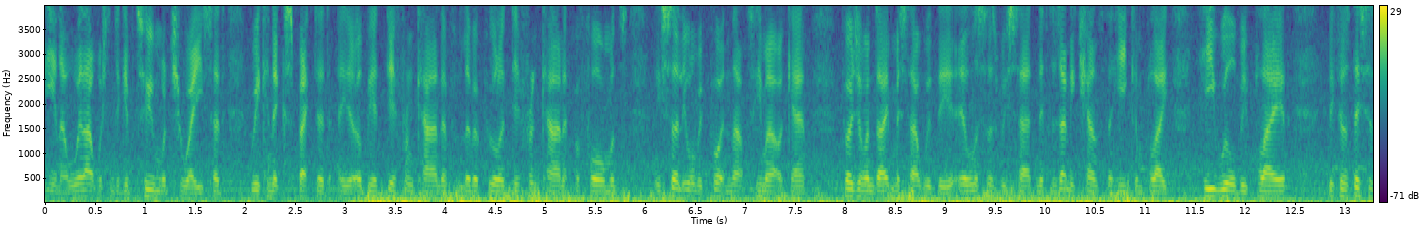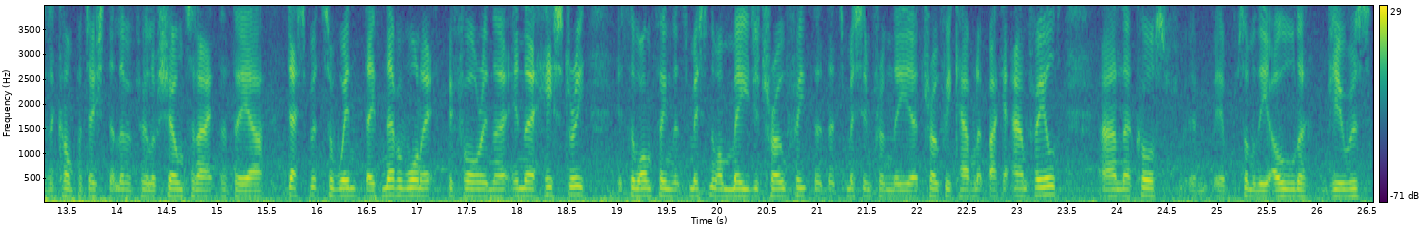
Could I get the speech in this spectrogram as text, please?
you know, without wishing to give too much away, he said we can expect it. It'll be a different kind of Liverpool, a different kind of performance. And he certainly won't be putting that team out again. Virgil van Dijk missed out with the illness, as we said, and if there's any chance that he can play, he will be playing because this is a competition that Liverpool have shown tonight that they are desperate to win. They've never won it before in their in their history. It's the one thing that's missing, the one major trophy that, that's missing from the uh, trophy cabinet back at Anfield. And of course, um, some of the older viewers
